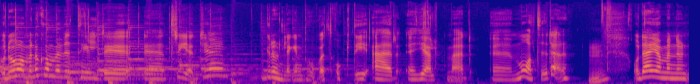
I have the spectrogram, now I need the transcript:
Och då, men då kommer vi till det eh, tredje grundläggande behovet och det är eh, hjälp med eh, måltider. Mm. Och där gör man en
